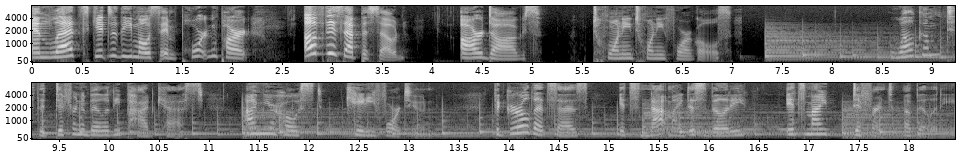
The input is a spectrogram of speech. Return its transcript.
And let's get to the most important part of this episode our dogs 2024 goals. Welcome to the Different Ability Podcast. I'm your host, Katey Fortun, the girl that says, It's not my disability, it's my different ability.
